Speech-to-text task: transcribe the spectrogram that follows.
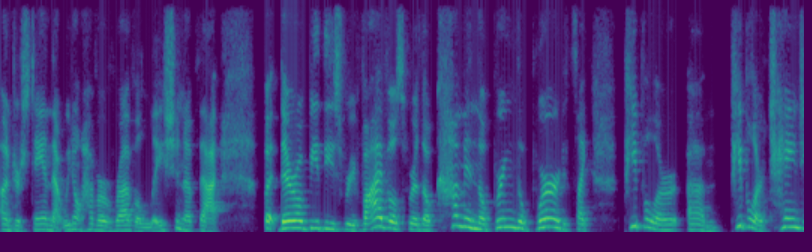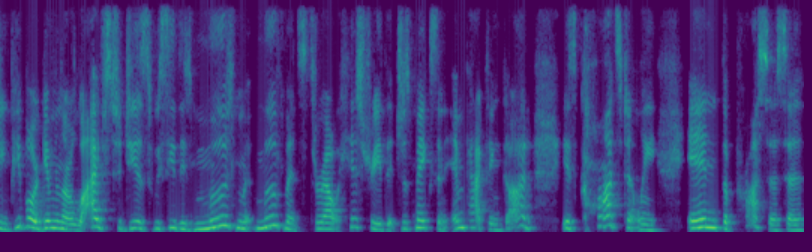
understand that we don't have a revelation of that but there will be these revivals where they'll come in they'll bring the word it's like people are um, people are changing people are giving their lives to jesus we see these movement, movements throughout history that just makes an and god is constantly in the process of,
